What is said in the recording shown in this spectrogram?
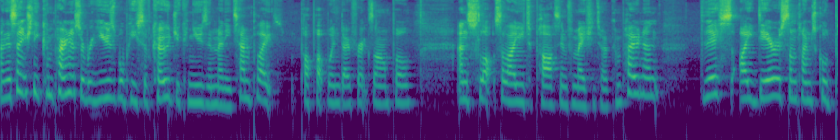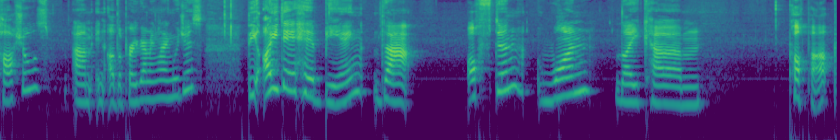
And essentially components are reusable piece of code you can use in many templates, pop-up window for example, and slots allow you to pass information to a component. This idea is sometimes called partials um, in other programming languages. The idea here being that often one like um, pop up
